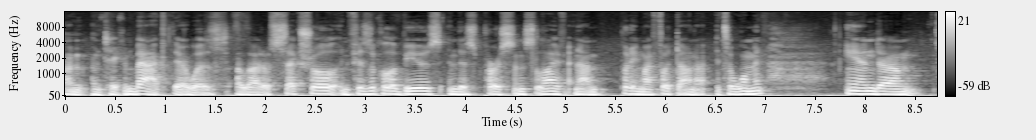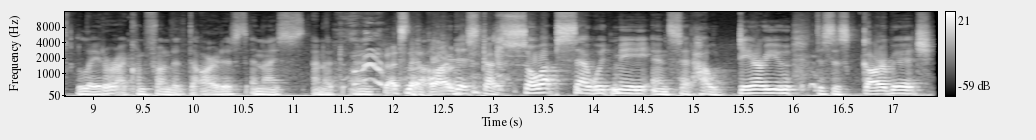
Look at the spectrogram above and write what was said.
I'm, I'm taken back. There was a lot of sexual and physical abuse in this person's life, and I'm putting my foot down. It's a woman. And um, later, I confronted the artist, and I and, I, and That's the not artist got so upset with me and said, "How dare you? This is garbage."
